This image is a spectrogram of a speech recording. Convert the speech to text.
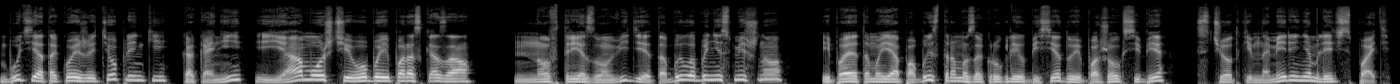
Будь я такой же тепленький, как они, я, может, чего бы и порассказал. Но в трезвом виде это было бы не смешно, и поэтому я по-быстрому закруглил беседу и пошел к себе с четким намерением лечь спать.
